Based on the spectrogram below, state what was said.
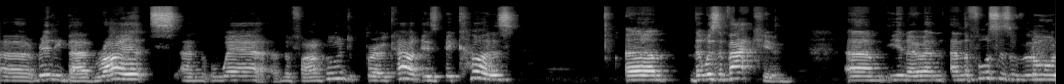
uh, really bad riots and where the Farhud broke out is because um, there was a vacuum. Um, you know, and, and the forces of law,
